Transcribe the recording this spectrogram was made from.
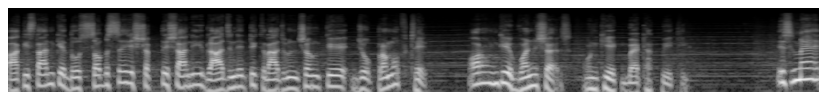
पाकिस्तान के दो सबसे शक्तिशाली राजनीतिक राजवंशों के जो प्रमुख थे और उनके वंशज, उनकी एक बैठक हुई थी। इसमें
